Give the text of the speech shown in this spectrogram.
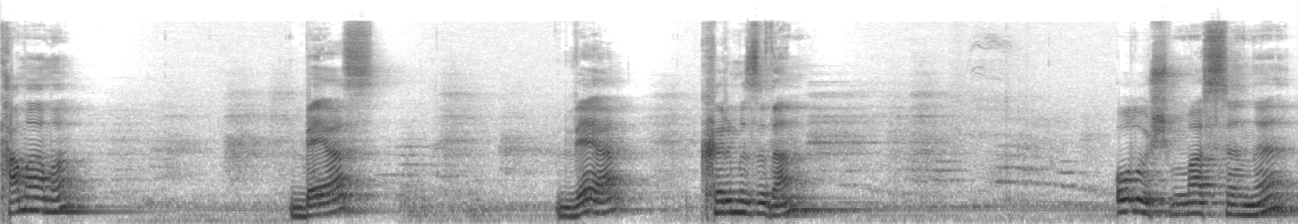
Tamamı beyaz veya kırmızıdan oluşmasını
